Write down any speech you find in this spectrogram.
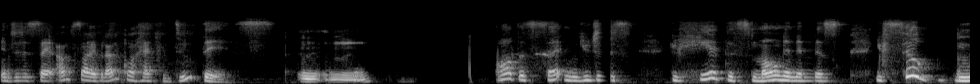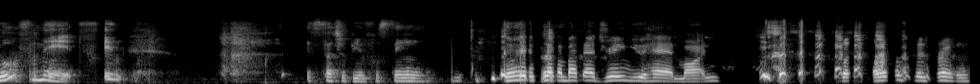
And just say, I'm sorry, but I'm gonna have to do this. Mm-mm. All of a sudden you just you hear this moaning and this you feel movements. And it's such a beautiful scene. Go ahead and talk about that dream you had, Martin. But oh, it was a dream.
